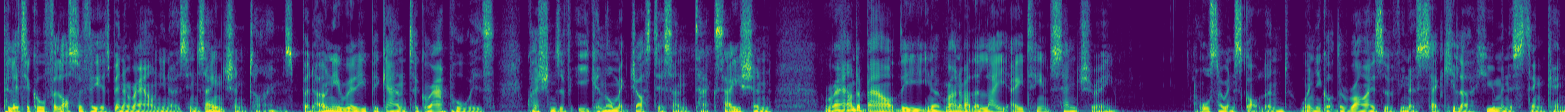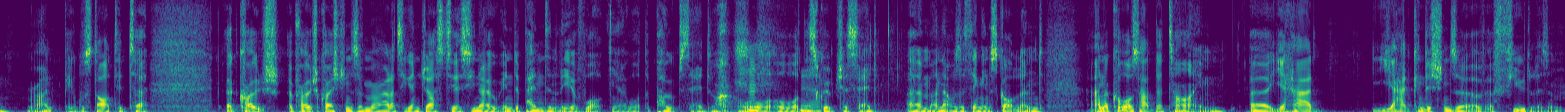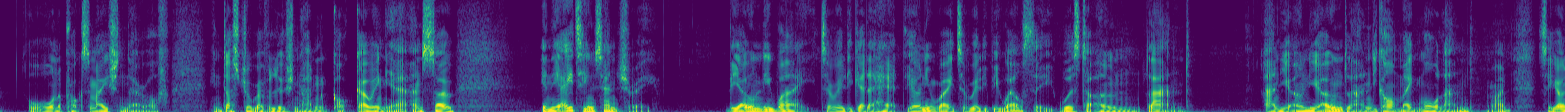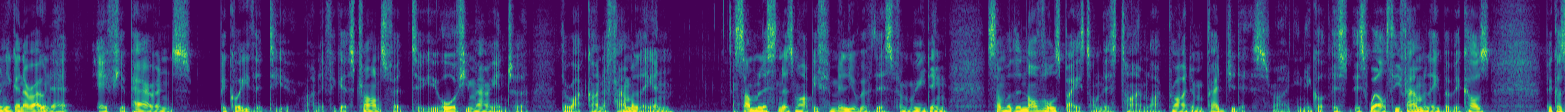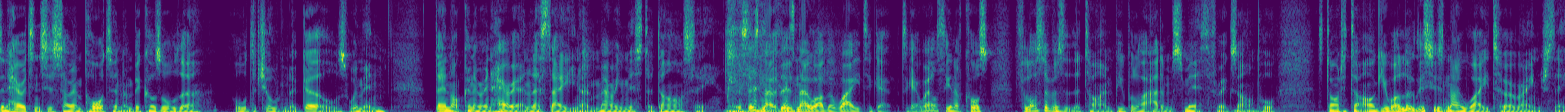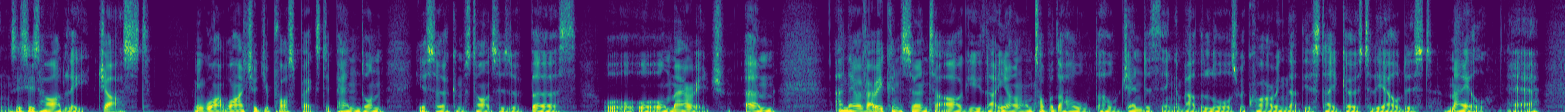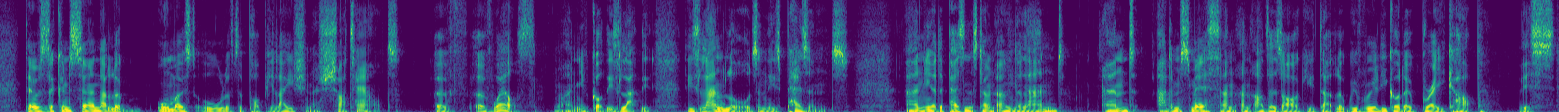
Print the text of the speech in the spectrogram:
political philosophy has been around, you know, since ancient times, but only really began to grapple with questions of economic justice and taxation round about the, you know, round about the late 18th century. Also in Scotland, when you got the rise of, you know, secular humanist thinking, right? People started to approach approach questions of morality and justice, you know, independently of what you know what the Pope said or, or, or what yeah. the Scripture said, um, and that was a thing in Scotland. And of course, at the time, uh, you had you had conditions of, of feudalism or an approximation thereof. Industrial revolution hadn't got going yet, and so in the 18th century, the only way to really get ahead, the only way to really be wealthy, was to own land. And you only owned land; you can't make more land, right? So you're only going to own it if your parents bequeath it to you, right? If it gets transferred to you, or if you marry into the right kind of family. And some listeners might be familiar with this from reading some of the novels based on this time, like Pride and Prejudice, right? You've got this, this wealthy family, but because because inheritance is so important and because all the all the children are girls, women, they're not going to inherit unless they, you know, marry Mr. Darcy. There's, there's, no there's no other way to get to get wealthy. And of course, philosophers at the time, people like Adam Smith, for example, started to argue, well, look, this is no way to arrange things. This is hardly just. I mean, why, why should your prospects depend on your circumstances of birth or, or, or marriage? Um, and they were very concerned to argue that you know on top of the whole the whole gender thing about the laws requiring that the estate goes to the eldest male heir, there was the concern that look almost all of the population are shut out of of wealth, right? And you've got these la- these landlords and these peasants, and you know the peasants don't own the land. And Adam Smith and, and others argued that look, we've really got to break up this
